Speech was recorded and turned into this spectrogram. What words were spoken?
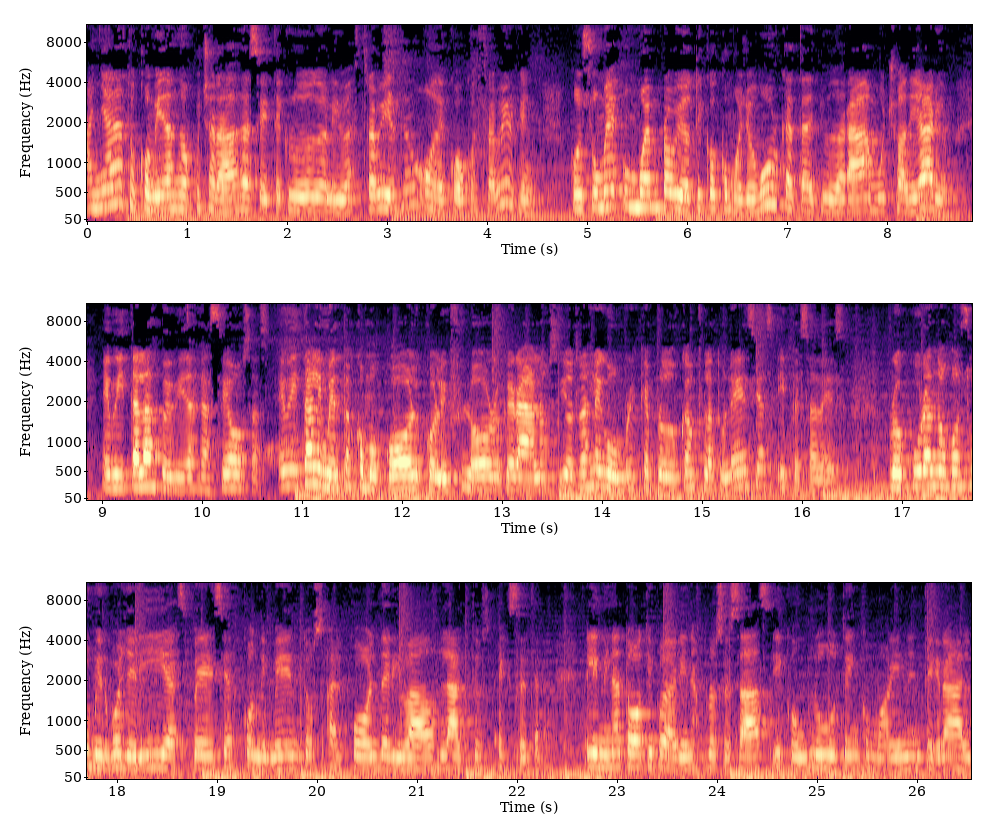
Añade a tus comidas dos cucharadas de aceite crudo de oliva extra virgen o de coco extra virgen. Consume un buen probiótico como yogur que te ayudará mucho a diario. Evita las bebidas gaseosas. Evita alimentos como col, coliflor, granos y otras legumbres que produzcan flatulencias y pesadez. Procura no consumir bollería, especias, condimentos, alcohol, derivados, lácteos, etc. Elimina todo tipo de harinas procesadas y con gluten como harina integral,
